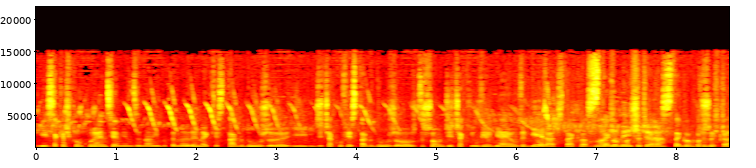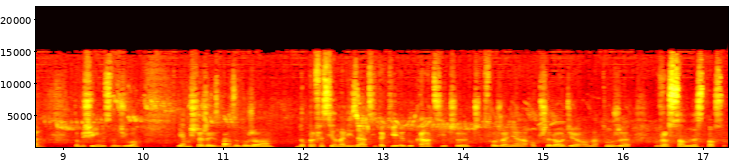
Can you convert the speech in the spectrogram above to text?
jest jakaś konkurencja między nami, bo ten rynek jest tak duży i, i dzieciaków jest tak dużo. Zresztą dzieciaki uwielbiają wybierać, tak? Raz z No tego oczywiście. koszyka, raz z tego Oczywiście. koszyka. To by się im znudziło. Ja myślę, że jest bardzo dużo do profesjonalizacji takiej edukacji, czy, czy tworzenia o przyrodzie, o naturze w rozsądny sposób.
